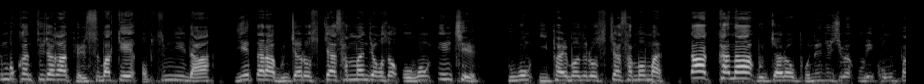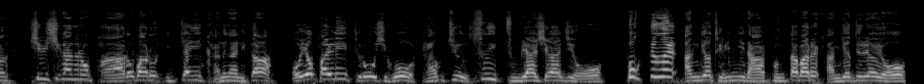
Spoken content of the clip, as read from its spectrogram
행복한 투자가 될 수밖에 없습니다. 이에 따라 문자로 숫자 3만 적어서 5017 9028번으로 숫자 3번만 딱 하나 문자로 보내주시면 우리 공방 실시간으로 바로바로 입장이 가능하니까 어여 빨리 들어오시고 다음 주 수익 준비하셔야지요. 폭등을 안겨드립니다. 돈다발을 안겨드려요.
